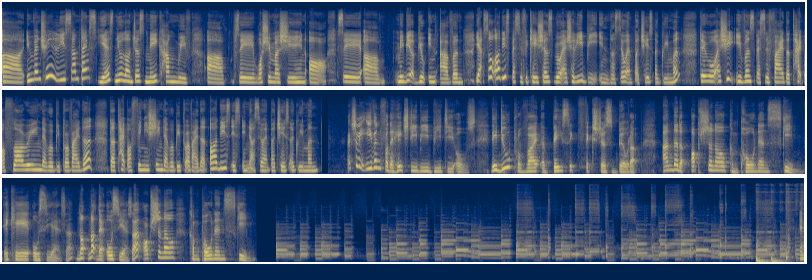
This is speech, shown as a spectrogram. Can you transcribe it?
Uh, inventory list sometimes yes, new launches may come with uh say washing machine or say um maybe a built-in oven. Yeah, so all these specifications will actually be in the sale and purchase agreement. They will actually even specify the type of flooring that will be provided, the type of finishing that will be provided. All this is in your sale and purchase agreement. Actually, even for the HDB BTOs, they do provide a basic fixtures build up under the optional components scheme, aka OCS. huh? Ah. Not, not that OCS, huh? Ah. optional components scheme.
